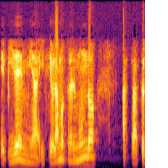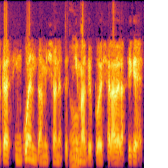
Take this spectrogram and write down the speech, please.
epidemia. Y si hablamos en el mundo, hasta cerca de 50 millones se estima oh. que puede llegar a haber. Así que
